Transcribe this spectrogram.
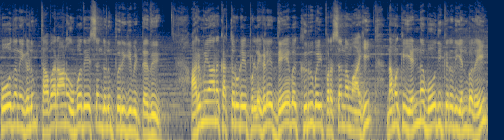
போதனைகளும் தவறான உபதேசங்களும் பெருகிவிட்டது. அருமையான கத்தருடைய பிள்ளைகளே தேவ கிருபை பிரசன்னமாகி நமக்கு என்ன போதிக்கிறது என்பதை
